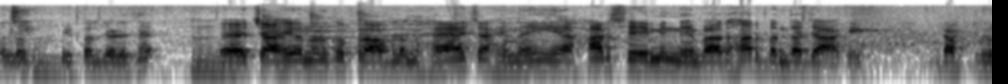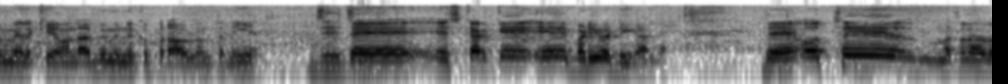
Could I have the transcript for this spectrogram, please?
ਮਤਲਬ ਪੀਪਲ ਜਿਹੜੇ ਨੇ। ਚਾਹੇ ਉਹਨਾਂ ਨੂੰ ਕੋਈ ਪ੍ਰੋਬਲਮ ਹੈ ਚਾਹੇ ਨਹੀਂ ਹੈ ਹਰ 6 ਮਹੀਨੇ ਬਾਅਦ ਹਰ ਬੰਦਾ ਜਾ ਕੇ ਡਾਕਟਰ ਨੂੰ ਮਿਲ ਕੇ ਆਉਂਦਾ ਵੀ ਮੈਨੂੰ ਕੋਈ ਪ੍ਰੋਬਲਮ ਤਾਂ ਨਹੀਂ ਹੈ। ਤੇ ਇਸ ਕਰਕੇ ਇਹ ਬੜੀ ਵੱਡੀ ਗੱਲ ਹੈ। ਤੇ ਉੱਥੇ ਮਤਲਬ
